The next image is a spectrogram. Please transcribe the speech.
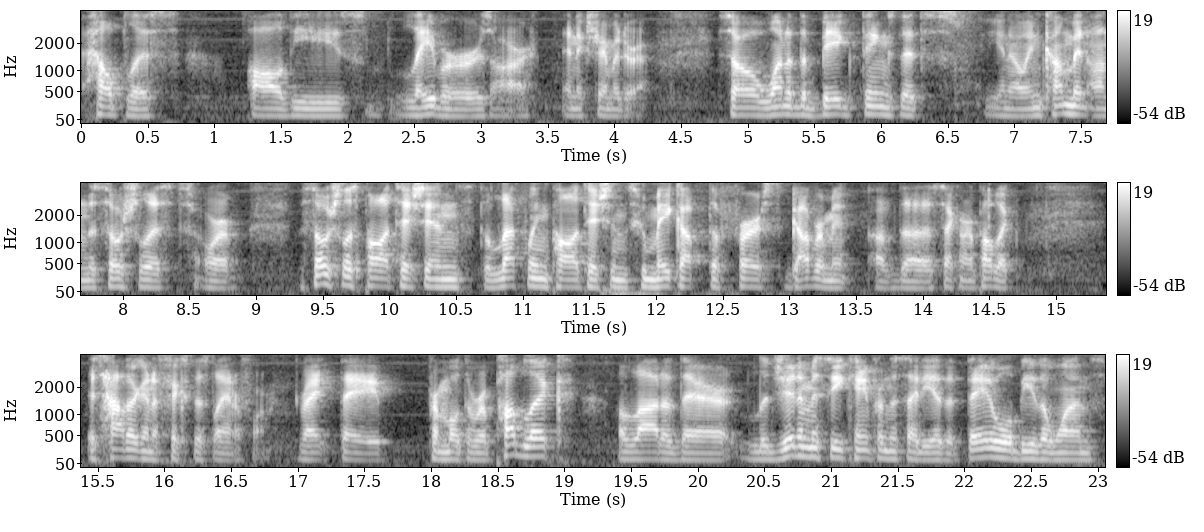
helpless all these laborers are in Extremadura. So one of the big things that's you know incumbent on the socialist or the socialist politicians, the left-wing politicians who make up the first government of the Second Republic is how they're going to fix this land reform, right? They promote the republic. A lot of their legitimacy came from this idea that they will be the ones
